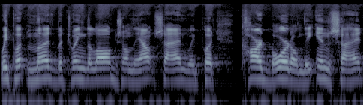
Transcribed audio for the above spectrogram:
we put mud between the logs on the outside, and we put cardboard on the inside.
